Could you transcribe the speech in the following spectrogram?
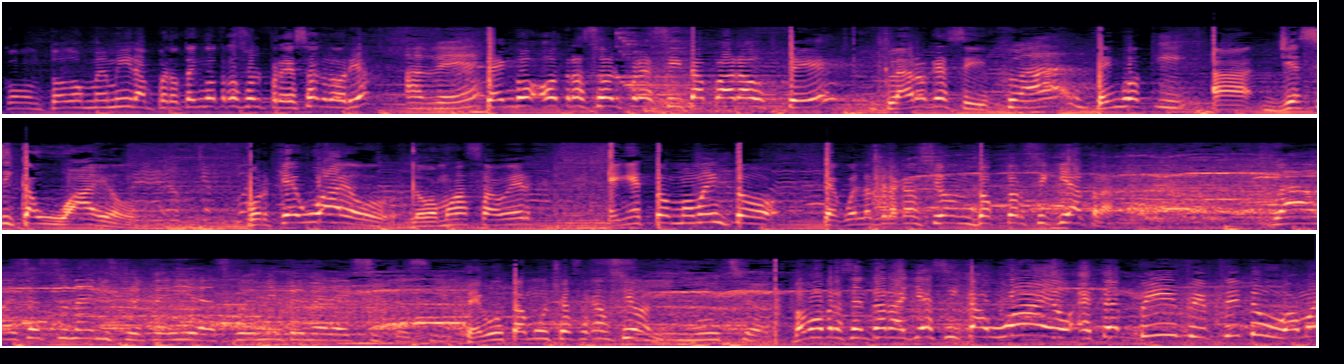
Con todos me miran, pero tengo otra sorpresa, Gloria. A ver. Tengo otra sorpresita para usted. Claro que sí. ¿Cuál? Tengo aquí a Jessica Wilde. ¿Por qué Wilde? Lo vamos a saber en estos momentos. ¿Te acuerdas de la canción Doctor Psiquiatra? Wow, esa es una de mis preferidas. Fue mi primer éxito, sí. ¿Te gusta mucho esa canción? Sí, mucho. Vamos a presentar a Jessica Wilde. Este es B52. Vamos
